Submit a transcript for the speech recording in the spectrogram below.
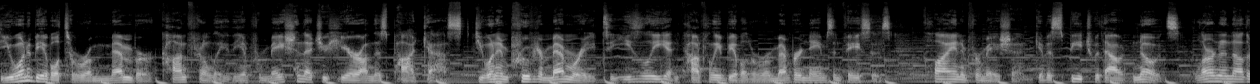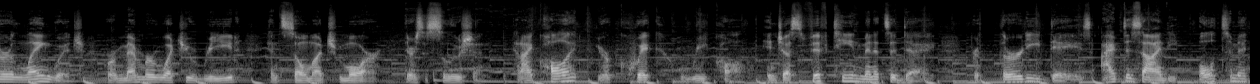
Do you want to be able to remember confidently the information that you hear on this podcast? Do you want to improve your memory to easily and confidently be able to remember names and faces, client information, give a speech without notes, learn another language, remember what you read, and so much more? There's a solution, and I call it your Kwik Recall. In just 15 minutes a day, for 30 days, I've designed the ultimate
